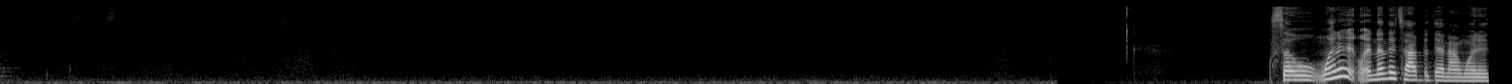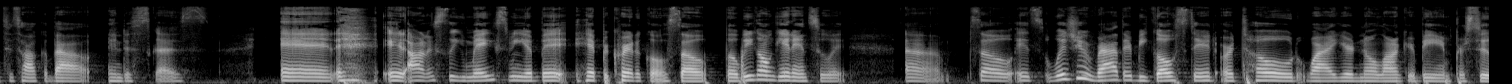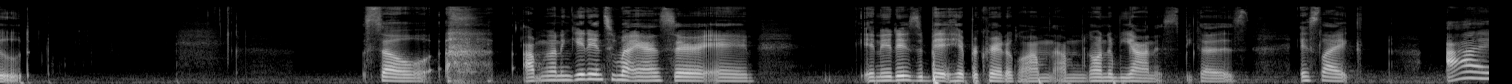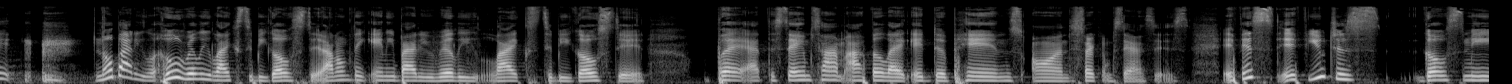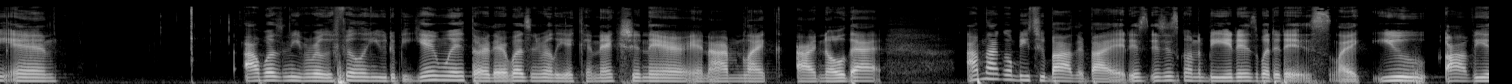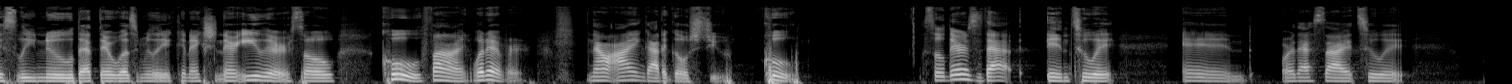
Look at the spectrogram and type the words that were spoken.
So one another topic that I wanted to talk about and discuss and it honestly makes me a bit hypocritical. So, but we gonna get into it. Um, so it's would you rather be ghosted or told why you're no longer being pursued? So I'm gonna get into my answer and and it is a bit hypocritical. I'm I'm gonna be honest because it's like I nobody who really likes to be ghosted. I don't think anybody really likes to be ghosted. But at the same time, I feel like it depends on the circumstances. If it's if you just ghost me and I wasn't even really feeling you to begin with, or there wasn't really a connection there, and I'm like, I know that, I'm not to be too bothered by it. It's, it's just to be, it is what it is. Like, you obviously knew that there wasn't really a connection there either. So, cool, fine, whatever. Now I ain't got to ghost you. Cool. So, there's that into it, and, or that side to it.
